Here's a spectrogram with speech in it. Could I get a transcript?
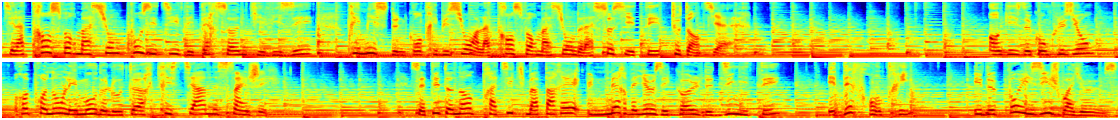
c'est la transformation positive des personnes qui est visée, prémisse d'une contribution à la transformation de la société tout entière. En guise de conclusion, reprenons les mots de l'auteur Christiane Singer. Cette étonnante pratique m'apparaît une merveilleuse école de dignité et d'effronterie et de poésie joyeuse.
